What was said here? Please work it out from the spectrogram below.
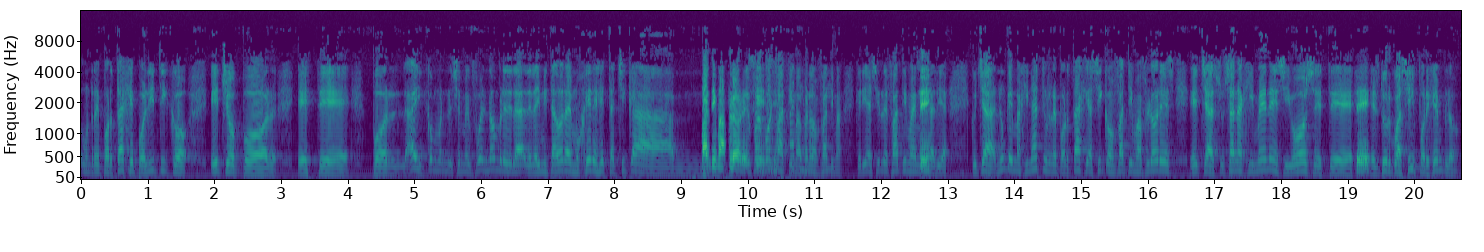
un reportaje político hecho por este por ay cómo se me fue el nombre de la, de la imitadora de mujeres esta chica Fátima Flores fue por Fátima, perdón Fátima. Quería decirle Fátima y me salía. Escucha nunca imaginaste un reportaje así con Fátima Flores hecha Susana Jiménez y vos este el turco así por ejemplo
